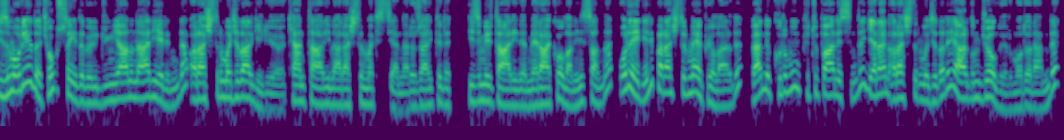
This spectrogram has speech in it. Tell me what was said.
Bizim oraya da çok sayıda böyle dünyanın her yerinde araştırmacılar geliyor. Kent tarihini araştırmak isteyenler özellikle de İzmir tarihine merakı olan insanlar oraya gelip araştırma yapıyorlardı. Ben de kurumun kütüphanesinde gelen araştırmacılara yardımcı oluyorum o dönemde.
